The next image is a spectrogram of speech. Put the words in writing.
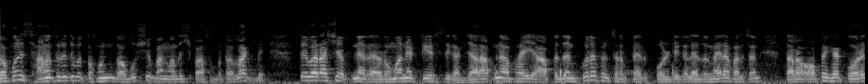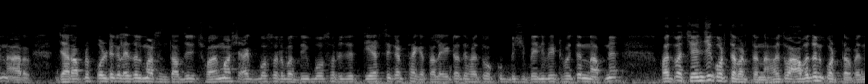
যখনই স্থানান্তরিত দেবে, তখন কিন্তু অবশ্যই বাংলাদেশি পাসপোর্টটা লাগবে। তো এবার আসি আপনার রোমানের টিএসসি কার্ড যারা আপনার ভাই আবেদন করে ফেলছেন, আপনার পলিটিক্যাল এজেল মেরা ফেলছেন, তারা অপেক্ষা করেন আর যারা আপনার পলিটিক্যাল এজেল মারছেন তাদের যদি ছয় মাস, এক বছর বা দুই বছরের যদি টিআরসি কার্ড থাকে, তাহলে এটাতে হয়তো খুব বেশি বেনিফিট হইতেন না আপনি হয়তো চেঞ্জই করতে পারতেন না হয়তো আবেদন করতে পারবেন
